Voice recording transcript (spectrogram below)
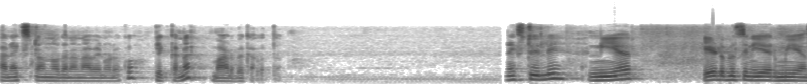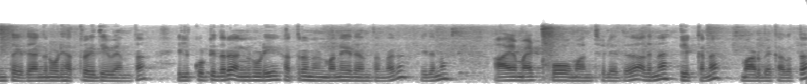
ಆ ನೆಕ್ಸ್ಟ್ ಅನ್ನೋದನ್ನು ನಾವೇನು ಮಾಡಬೇಕು? ಕ್ಲಿಕ್ಕನ್ನು ಮಾಡಬೇಕಾಗುತ್ತೆ. ನೆಕ್ಸ್ಟ್ ಇಲ್ಲಿ near A W C near me ಅಂತ ಇದೆ. ಅಂಗನವಾಡಿ ಹತ್ತಿರ ಇದ್ದೀವಿ ಅಂತ. ಇಲ್ಲಿ ಕೊಟ್ಟಿದ್ದಾರೆ. ಅಂಗನವಾಡಿ ಹತ್ತಿರ ನನ್ನ ಮನೆ ಇದೆ ಅಂತಂದಾಗ ಇದನ್ನು ಐ ಆಮ್ ಎಟ್ ಹೋಮ್ ಅಂತ ಹೇಳಿದ ಅದನ್ನು ಕ್ಲಿಕ್ಕನ್ನು ಮಾಡಬೇಕಾಗುತ್ತೆ.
